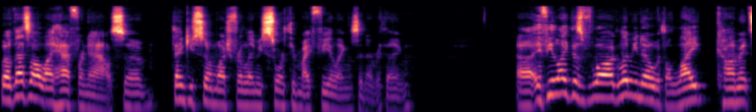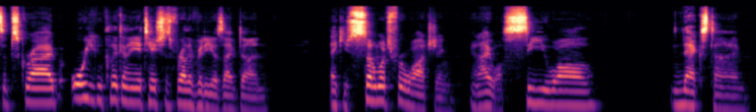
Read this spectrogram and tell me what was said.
Well, that's all I have for now, so thank you so much for letting me sort through my feelings and everything. Uh, if you like this vlog, let me know with a like, comment, subscribe, or you can click on the annotations for other videos I've done. Thank you so much for watching, and I will see you all next time.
